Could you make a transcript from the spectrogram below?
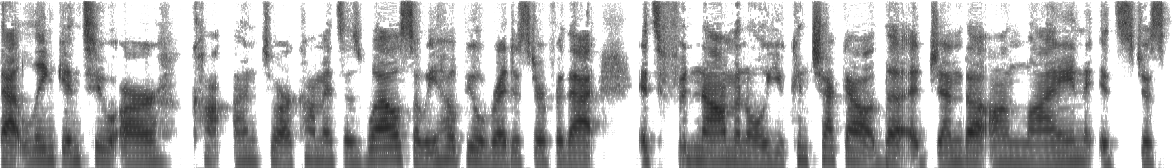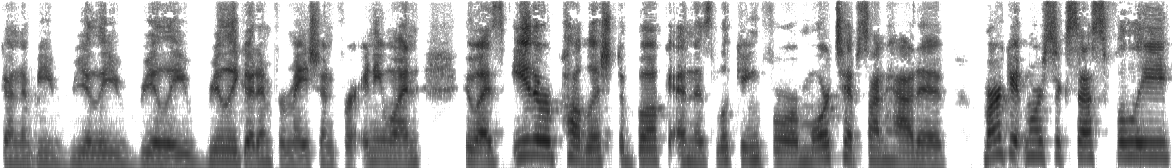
that link into our into our comments as well so we hope you'll register for that. It's phenomenal. You can check out the agenda online. It's just going to be really really really good information for anyone who has either published a book and is looking for more tips on how to market more successfully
